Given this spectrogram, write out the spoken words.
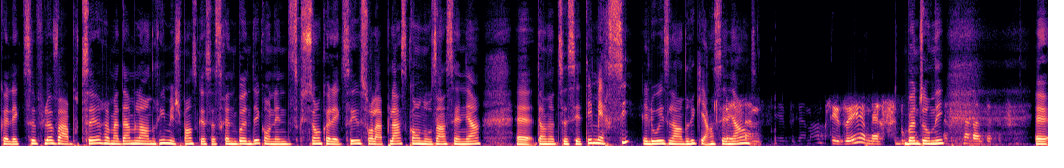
collectif là va aboutir, Madame Landry, mais je pense que ce serait une bonne idée qu'on ait une discussion collective sur la place qu'ont nos enseignants dans notre société. Merci, Héloïse Landry, qui est enseignante. Ça me fait vraiment plaisir. Merci beaucoup. Bonne journée. Euh,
